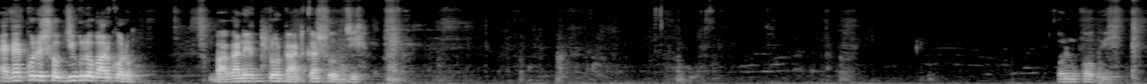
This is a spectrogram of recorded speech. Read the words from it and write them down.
এক এক করে সবজিগুলো বার করো। বাগানের পুরো টাটকা সবজি। ওলকপি। ওহ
